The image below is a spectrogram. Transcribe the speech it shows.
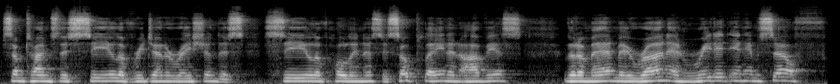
Sometimes this seal of regeneration, this seal of holiness, is so plain and obvious that a man may run and read it in himself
